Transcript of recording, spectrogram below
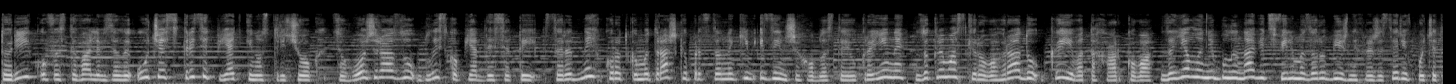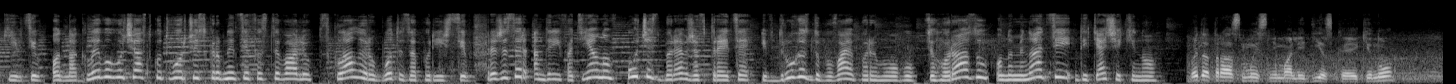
Торік у фестивалі взяли участь 35 кінострічок. Цього ж разу близько 50. Серед них короткометражки представників із інших областей України, зокрема з Кіровограду, Києва та Харкова. Заявлені були навіть фільми зарубіжних режисерів-початківців. Однак ливову частку творчої скарбниці фестивалю склали роботи запоріжців. Режисер Андрій Фатьянов участь бере вже втретє і вдруге здобуває перемогу. Цього разу у номінації Дитяче кіно. В этот раз мы снимали детское кино.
